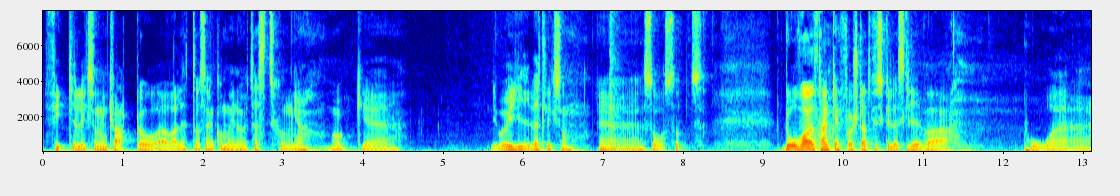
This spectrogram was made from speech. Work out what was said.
fick liksom en kvart och öva lite och sen komma in och testsjunga. Och eh, det var ju givet liksom. Eh, så, så att, då var väl tanken först att vi skulle skriva på... Eh,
